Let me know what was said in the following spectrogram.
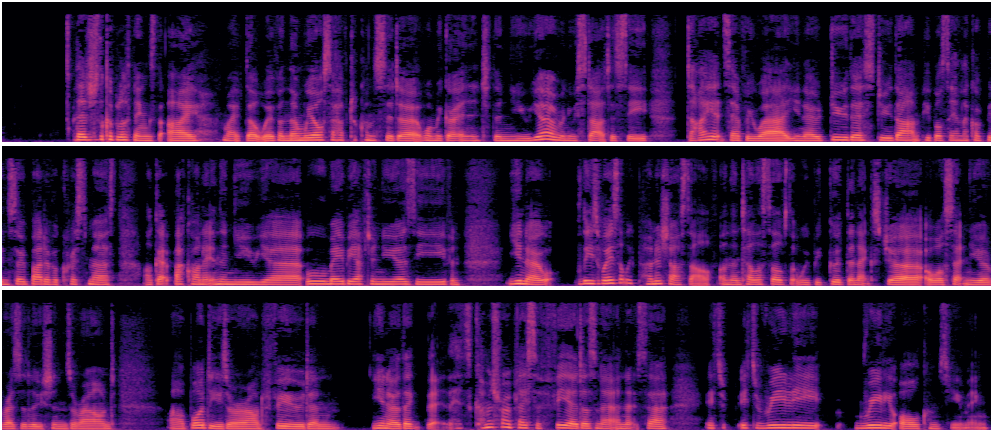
there's just a couple of things that I might have dealt with. And then we also have to consider when we go into the new year and we start to see diets everywhere, you know, do this, do that. And people saying, like, I've been so bad over Christmas, I'll get back on it in the new year. Oh, maybe after New Year's Eve. And, you know, these ways that we punish ourselves and then tell ourselves that we'd be good the next year or we'll set new year resolutions around our bodies or around food. And, you know, they, it comes from a place of fear, doesn't it? And it's, uh, it's, it's really, really all consuming.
